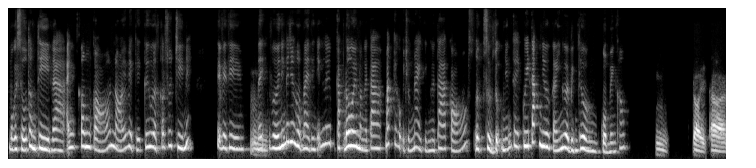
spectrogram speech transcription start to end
một cái số thầm thì và anh không có nói về cái quy luật con số 9 ấy thì vậy thì ừ. đấy với những cái trường hợp này thì những cái cặp đôi mà người ta mắc cái hội chứng này thì người ta có được sử dụng những cái quy tắc như cái người bình thường của mình không? Ừ rồi à,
